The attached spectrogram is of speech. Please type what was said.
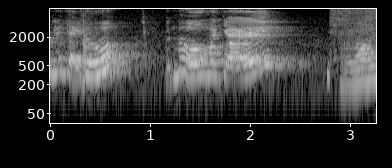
như vậy được. Bình thường mà chị. Trời ơi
